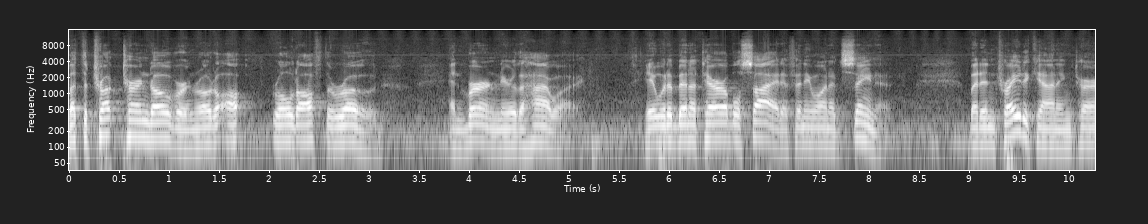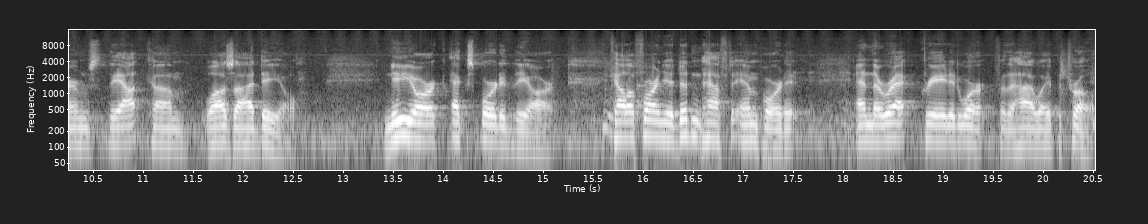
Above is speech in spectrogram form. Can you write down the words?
But the truck turned over and rolled off the road, and burned near the highway. It would have been a terrible sight if anyone had seen it. But in trade accounting terms, the outcome was ideal. New York exported the art. California didn't have to import it, and the wreck created work for the Highway Patrol.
